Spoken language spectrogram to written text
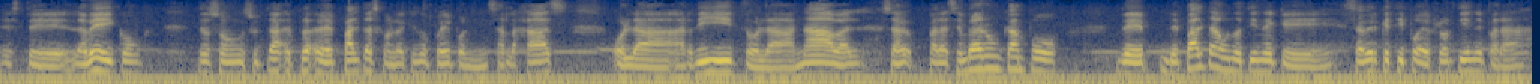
este, la bacon, esos son eh, paltas con las que uno puede polinizar la Haas o la Ardit o la Naval. Para sembrar un campo de, palta uno tiene que saber qué tipo de flor tiene para,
